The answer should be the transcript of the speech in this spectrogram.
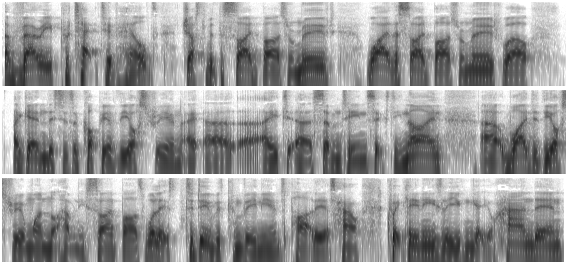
a very protective hilt, just with the sidebars removed. Why are the sidebars removed? Well, Again, this is a copy of the Austrian uh, uh, 1769. Uh, uh, why did the Austrian one not have any sidebars? Well, it's to do with convenience partly. It's how quickly and easily you can get your hand in.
